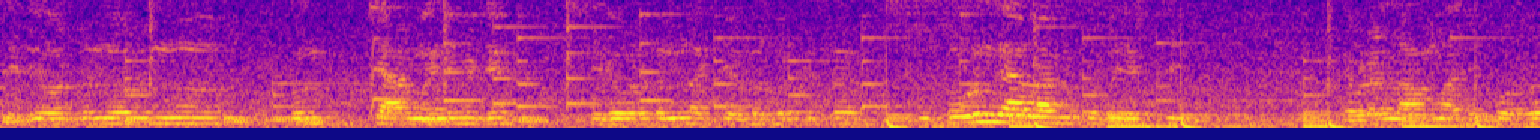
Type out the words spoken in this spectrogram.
श्रीवर्धनवरून दोन चार महिने मी डे श्रीवर्धनला केलं तर तिथं सोडून द्यायला लागत होतं एस टी एवढ्या लांब माझे पोरं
